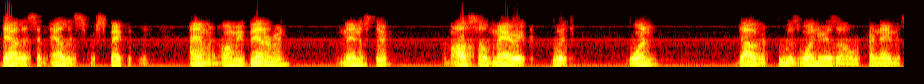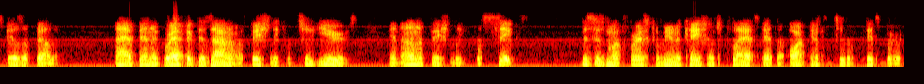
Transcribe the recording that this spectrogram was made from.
Dallas, and Ellis, respectively. I am an Army veteran, a minister. I'm also married with one daughter who is one years old. Her name is Isabella. I have been a graphic designer officially for two years and unofficially for six. This is my first communications class at the Art Institute of Pittsburgh.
